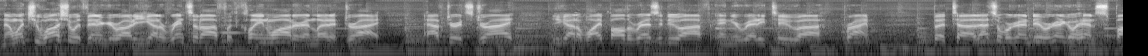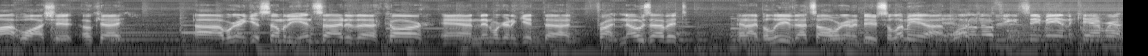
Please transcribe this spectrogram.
Now once you wash it with vinegar water, you gotta rinse it off with clean water and let it dry. After it's dry, you gotta wipe all the residue off and you're ready to uh, prime. But uh, that's what we're gonna do. We're gonna go ahead and spot wash it, okay? Uh, we're gonna get some of the inside of the car and then we're gonna get the front nose of it. And I believe that's all we're gonna do. So let me uh, Yeah, I don't know if you can see me in the camera,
